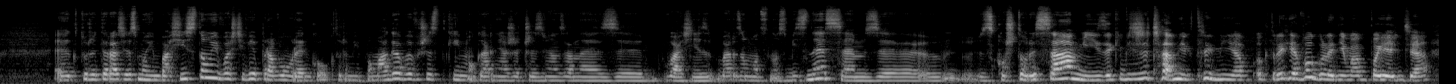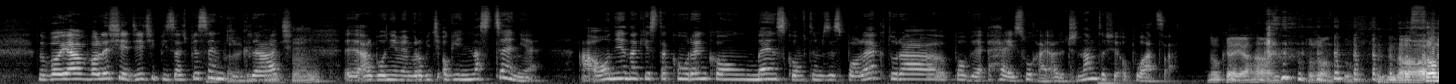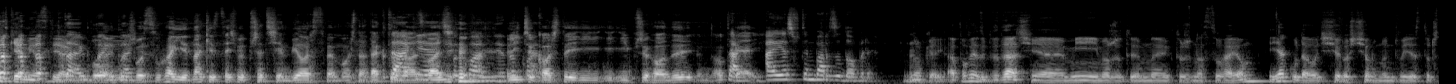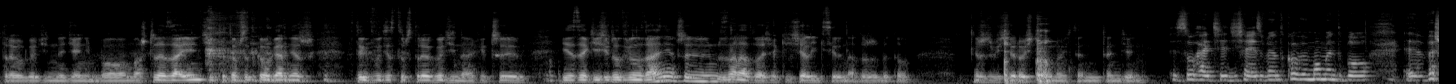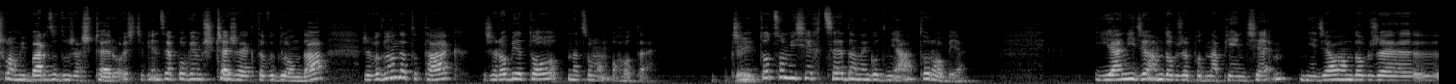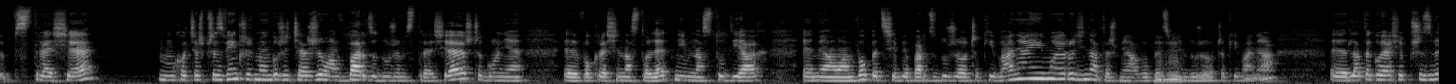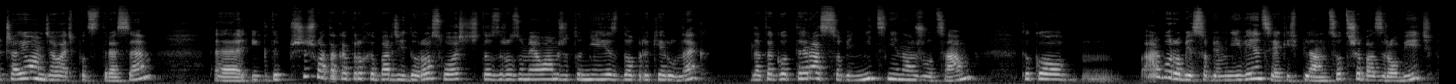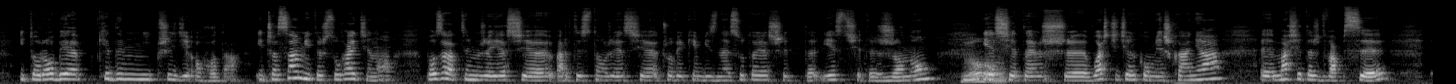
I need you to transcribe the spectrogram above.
który teraz jest moim basistą i właściwie prawą ręką, który mi pomaga we wszystkim, ogarnia rzeczy związane z właśnie z, bardzo mocno z biznesem, z, z kosztorysami, z jakimiś rzeczami, którymi ja, o których ja w ogóle nie mam pojęcia. No bo ja wolę siedzieć i pisać piosenki, No tak. grać, Mhm. y, albo nie wiem, robić ogień na scenie. A on jednak jest taką ręką męską w tym zespole, która powie: Hej, słuchaj, ale czy nam to się opłaca? Okej, aha, w porządku. No. Rozsądkiem jest jakby Tak, Bo, tak, tak. bo słuchaj, jednak jesteśmy przedsiębiorstwem, można tak to Tak, nazwać. jest, dokładnie, Liczy dokładnie. koszty i, i, i przychody. Tak, Okej. a jest w tym bardzo dobry. Okej, a powiedz dać mi może tym, y, którzy nas słuchają, jak udało Ci się rozciągnąć 24-godzinny dzień, bo masz tyle zajęć i Ty to wszystko ogarniasz w tych 24 godzinach. I Czy jest jakieś rozwiązanie, czy znalazłaś jakiś eliksir na to, żeby to rzeczywiście rozciągnąć ten, ten dzień? Słuchajcie, dzisiaj jest wyjątkowy moment, bo y, weszła mi bardzo duża szczerość, więc ja powiem szczerze, jak to wygląda. Że wygląda to tak, że robię to, na co mam ochotę. Czyli to, co mi się chce danego dnia, to robię. Ja nie działam dobrze pod napięciem, nie działam dobrze w stresie, chociaż przez większość mojego życia żyłam w bardzo dużym stresie, szczególnie y, w okresie nastoletnim, na studiach. y, Miałam wobec siebie bardzo duże oczekiwania i moja rodzina też miała wobec Mhm. mnie duże oczekiwania. Y, Dlatego ja się przyzwyczaiłam działać pod stresem. I gdy przyszła taka trochę bardziej dorosłość, to zrozumiałam, że to nie jest dobry kierunek. Dlatego teraz sobie nic nie narzucam, tylko mm, albo robię sobie mniej więcej jakiś plan, co trzeba zrobić, i to robię, kiedy mi przyjdzie ochota. I czasami też, słuchajcie, no, poza tym, że jest się artystą, że jest się człowiekiem biznesu, to jest się, te, jest się też żoną, No, jest się też e, właścicielką mieszkania, e, ma się też dwa psy,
